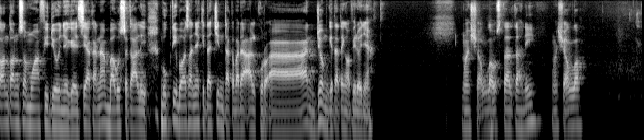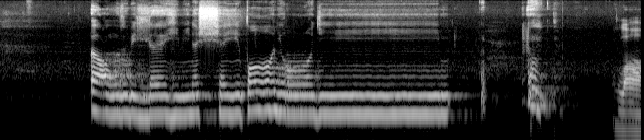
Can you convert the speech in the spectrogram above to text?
tonton semua videonya guys ya Karena bagus sekali. Bukti bahwasannya kita cinta kepada Al-Quran apaan? Jom kita tengok videonya. Masya Allah Ustazah nih. Masya Allah. أعوذ بالله من الشيطان الرجيم الله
